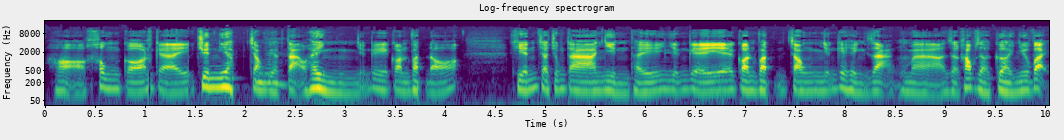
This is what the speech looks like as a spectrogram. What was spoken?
họ không có cái chuyên nghiệp trong yeah. việc tạo hình những cái con vật đó khiến cho chúng ta nhìn thấy những cái con vật trong những cái hình dạng mà giờ khóc giờ cười như vậy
